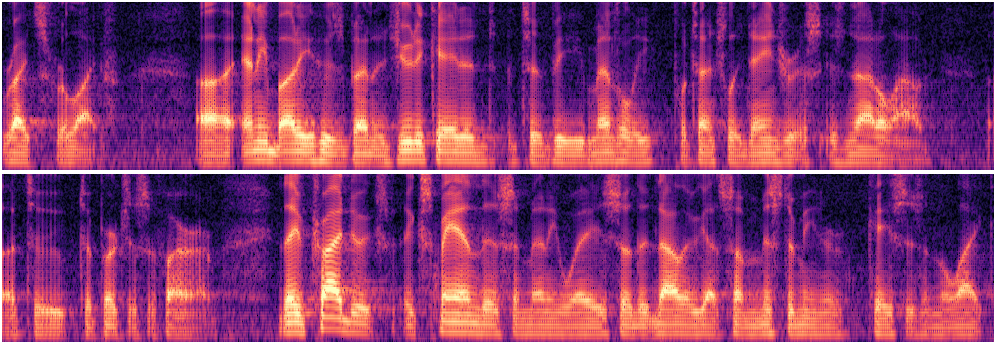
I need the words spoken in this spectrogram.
rights for life. Uh, anybody who's been adjudicated to be mentally potentially dangerous is not allowed uh, to, to purchase a firearm. They've tried to ex- expand this in many ways so that now they've got some misdemeanor cases and the like.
